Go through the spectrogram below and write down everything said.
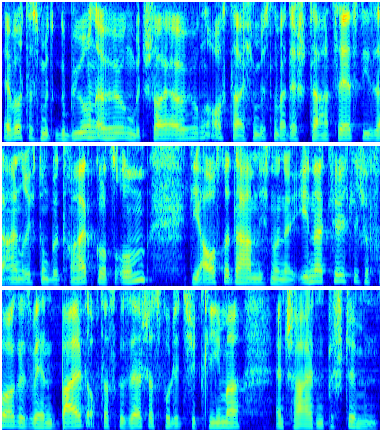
er wird es mit Gebührenerhöhungen, mit Steuererhöhungen ausgleichen müssen, weil der Staat selbst diese Einrichtung betreibt. Kurzum, die Ausritte haben nicht nur eine innerkirchliche Folge, sie werden bald auch das gesellschaftspolitische Klima entscheidend bestimmen.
